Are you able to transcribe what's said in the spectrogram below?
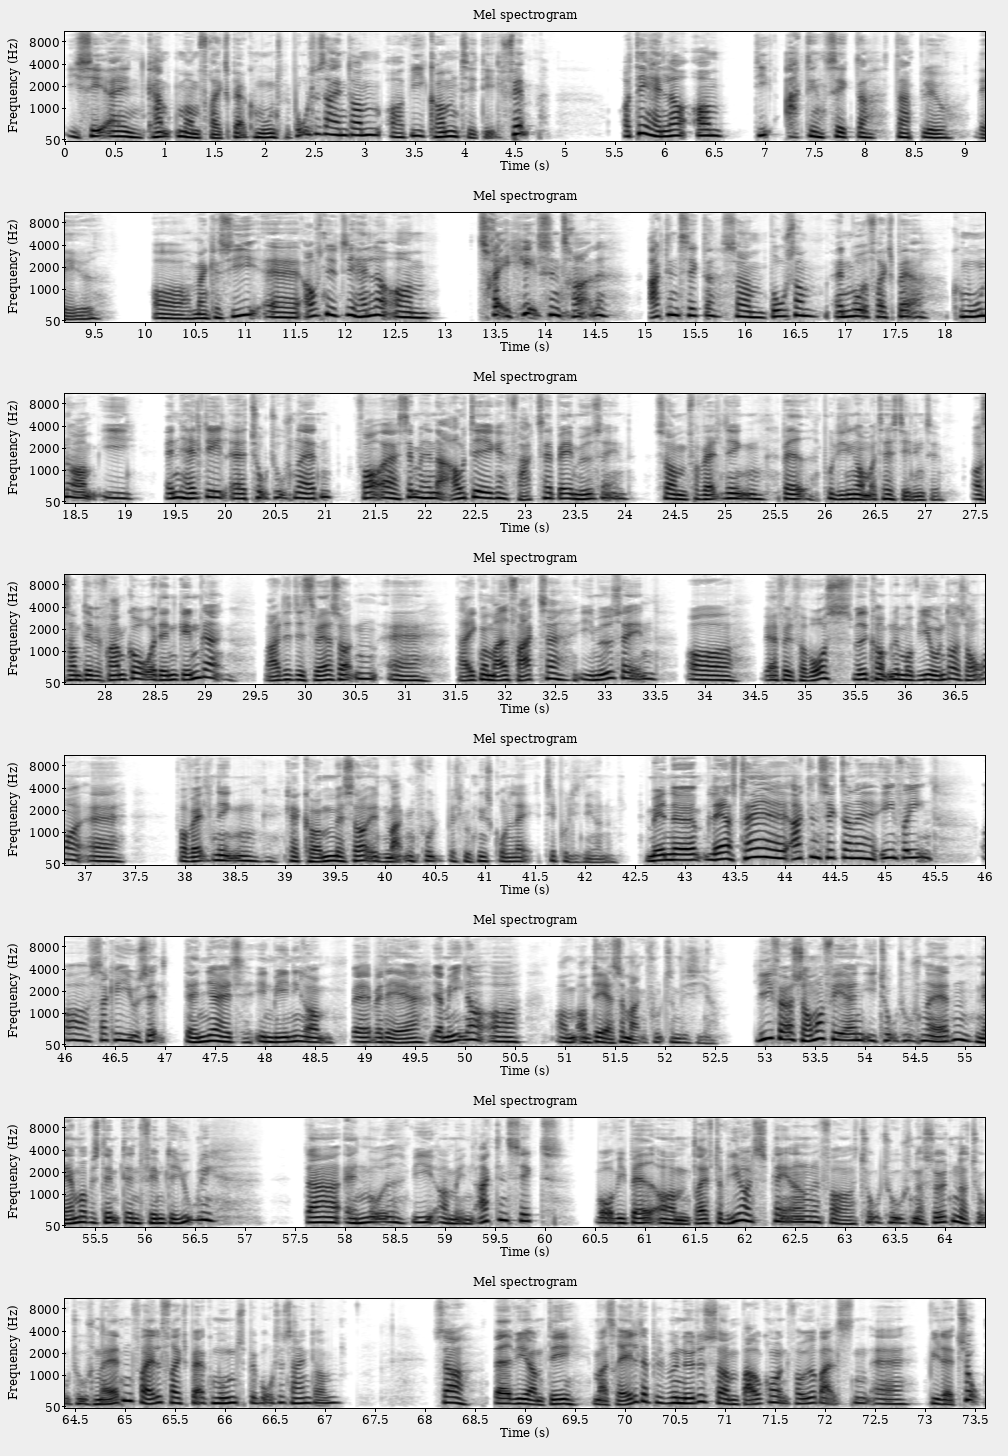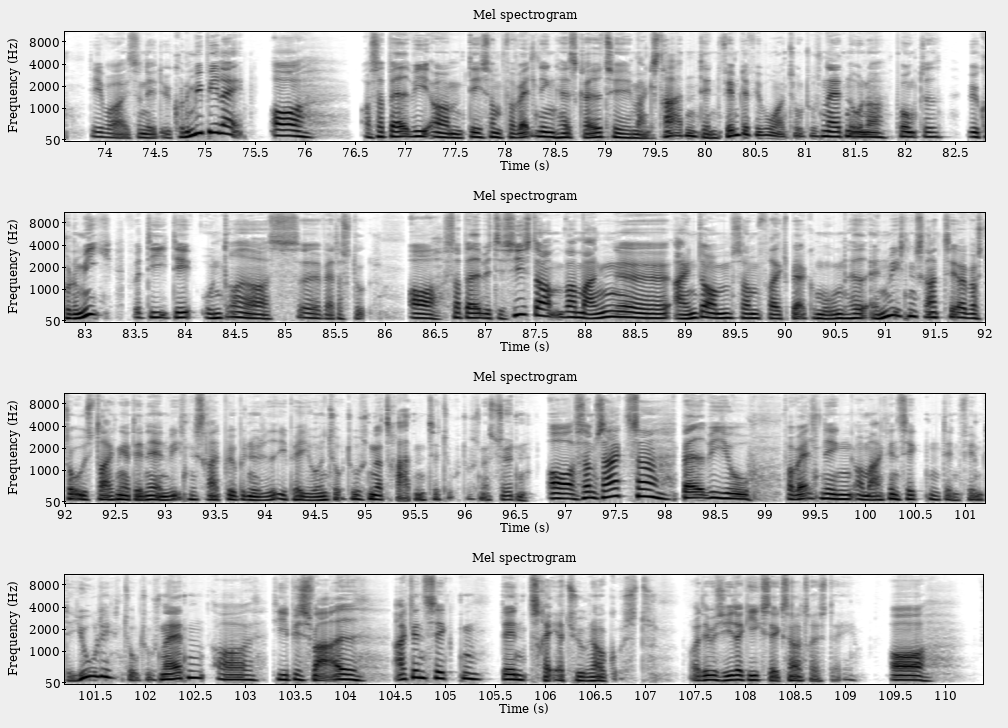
i serien Kampen om Frederiksberg Kommunes beboelsesejendomme, og vi er kommet til del 5, og det handler om de agtindsigter, der blev lavet. Og man kan sige, at afsnittet det handler om tre helt centrale agtindsigter, som Bosom anmodede Frederiksberg Kommune om i anden halvdel af 2018, for at simpelthen at afdække fakta bag mødesagen, som forvaltningen bad politikere om at tage stilling til. Og som det vil fremgå af denne gennemgang, var det desværre sådan, at der ikke var meget fakta i mødesagen, og i hvert fald for vores vedkommende må vi undre os over, at forvaltningen kan komme med så et mangelfuldt beslutningsgrundlag til politikerne. Men øh, lad os tage agtindsigterne en for en, og så kan I jo selv danne jer et, en mening om, hvad, hvad det er, jeg mener, og om, om det er så mangelfuldt, som vi siger. Lige før sommerferien i 2018, nærmere bestemt den 5. juli, der anmodede vi om en agtindsigt, hvor vi bad om drift- og vedligeholdelsesplanerne for 2017 og 2018 for alle Frederiksberg Kommunes beboelsesejendomme. Så bad vi om det materiale, der blev benyttet som baggrund for udarbejdelsen af bilag 2. Det var sådan et økonomibilag. Og, og så bad vi om det, som forvaltningen havde skrevet til magistraten den 5. februar 2018 under punktet økonomi, fordi det undrede os, øh, hvad der stod. Og så bad vi til sidst om, hvor mange øh, ejendomme, som Frederiksberg Kommune havde anvisningsret til, og hvor stor udstrækning af denne anvisningsret blev benyttet i perioden 2013 til 2017. Og som sagt, så bad vi jo forvaltningen om magtindsigten den 5. juli 2018, og de besvarede agtindsigten den 23. august. Og det vil sige, at der gik 56 dage. Og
